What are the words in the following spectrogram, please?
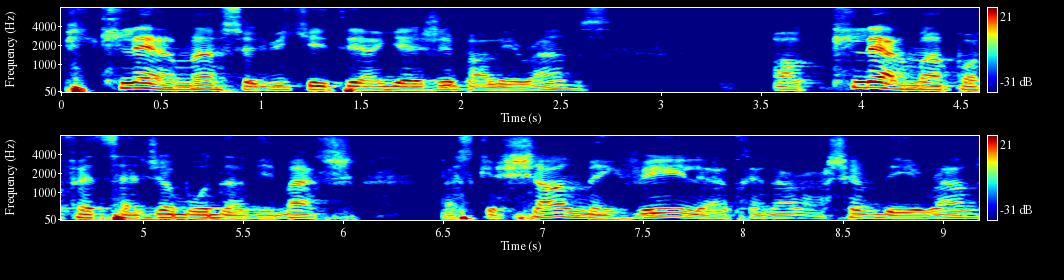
Puis clairement, celui qui a été engagé par les Rams a clairement pas fait sa job au dernier match parce que Sean McVay, l'entraîneur en chef des Rams,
